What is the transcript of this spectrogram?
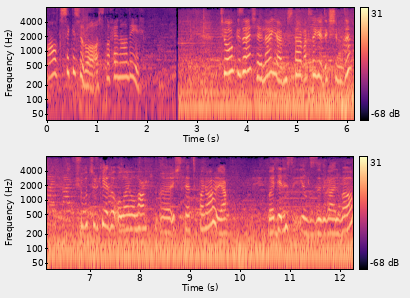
6-8 euro aslında fena değil. Çok güzel şeyler gelmiş. Starbucks'a girdik şimdi. Şu bu Türkiye'de olay olan e, işte tıpa var ya. Böyle deniz yıldızıydı galiba.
